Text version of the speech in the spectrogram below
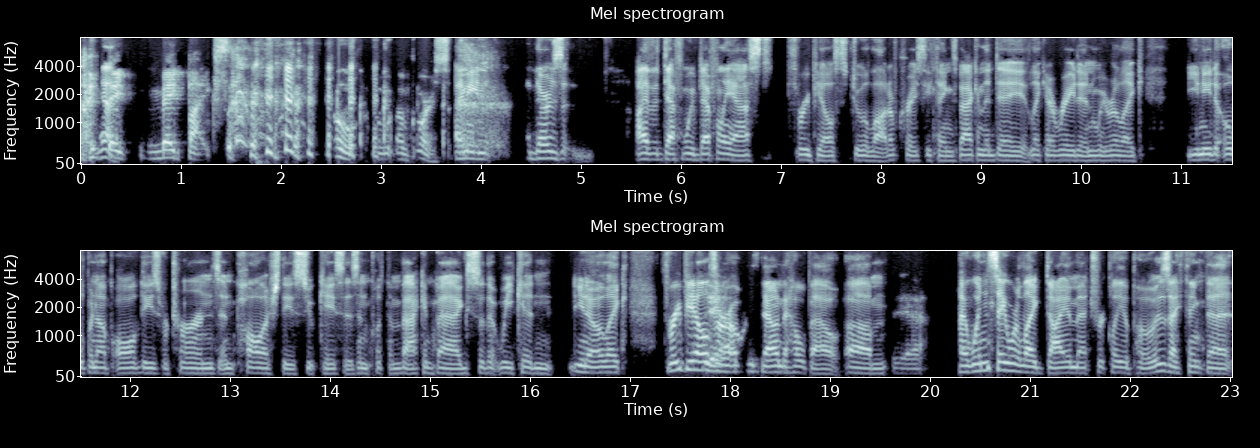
like yeah. they make bikes. oh, of course. I mean, there's I've definitely we've definitely asked 3PLs to do a lot of crazy things. Back in the day, like at Raden, we were like, you need to open up all of these returns and polish these suitcases and put them back in bags so that we can, you know, like 3PLs yeah. are always down to help out. Um, yeah. I wouldn't say we're like diametrically opposed. I think that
